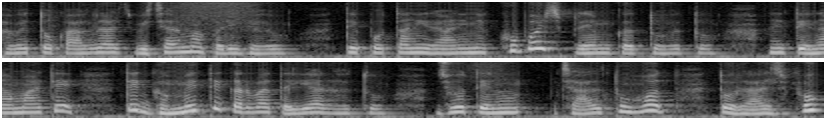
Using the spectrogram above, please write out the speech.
હવે તો કાગરાજ વિચારમાં પડી ગયો. તે પોતાની રાણીને ખૂબ જ પ્રેમ કરતો હતો અને તેના માટે તે ગમે તે કરવા તૈયાર હતો. જો તેનું ચાલતું હોત તો રાજભોગ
